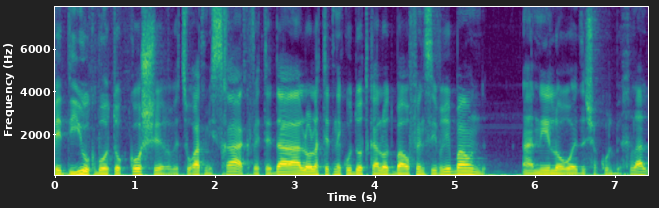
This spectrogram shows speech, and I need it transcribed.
בדיוק באותו כושר וצורת משחק, ותדע לא לתת נקודות קלות באופנסיב ריבאונד, אני לא רואה את זה שקול בכלל.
